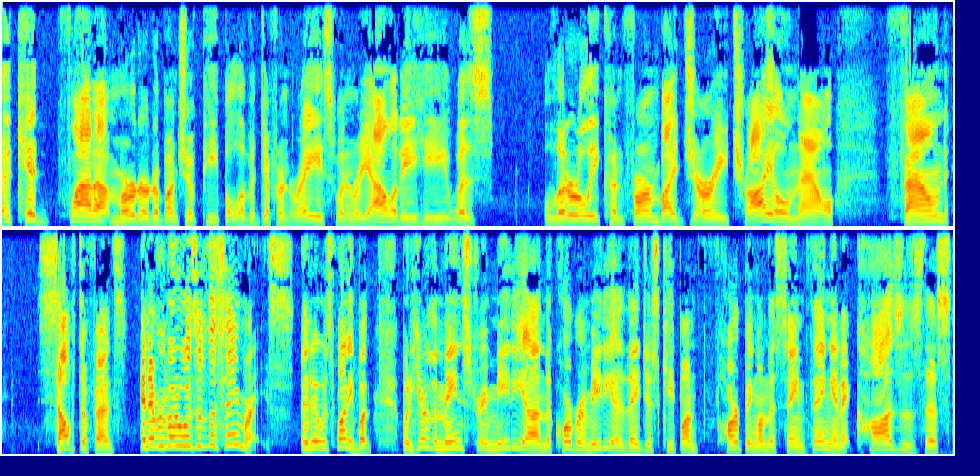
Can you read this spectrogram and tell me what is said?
a kid flat out murdered a bunch of people of a different race when in reality he was literally confirmed by jury trial now, found self-defense and everybody was of the same race. And it was funny but but here the mainstream media and the corporate media they just keep on harping on the same thing and it causes this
